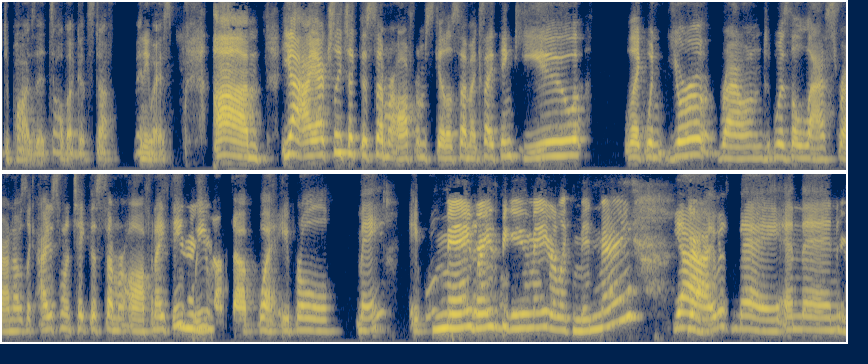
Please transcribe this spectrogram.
deposits, all that good stuff. Anyways, um, yeah, I actually took the summer off from Scale Summit because I think you like when your round was the last round, I was like, I just want to take the summer off. And I think we wrapped up what April, May, April, May, right at the beginning of May or like mid May. Yeah, yeah, it was May. And then yeah,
